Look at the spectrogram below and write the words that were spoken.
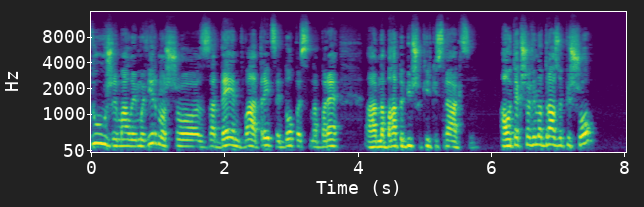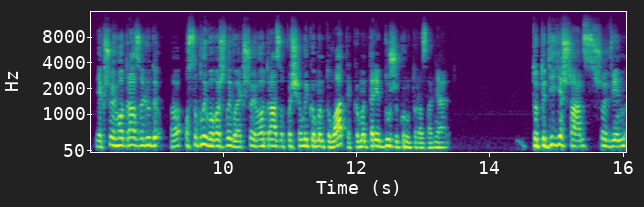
дуже мало ймовірно, що за день, два, три цей допис набере набагато більшу кількість реакцій. А от якщо він одразу пішов, якщо його одразу люди особливо важливо, якщо його одразу почали коментувати, коментарі дуже круто розганяють, то тоді є шанс, що він,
